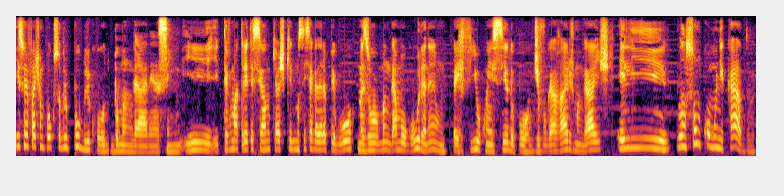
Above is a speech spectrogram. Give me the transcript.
Isso reflete um pouco sobre o público do mangá, né? Assim. E, e teve uma treta esse ano que eu acho que não sei se a galera pegou, mas o Mangá Mogura, né? Um perfil conhecido por divulgar vários mangás, ele lançou um comunicado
